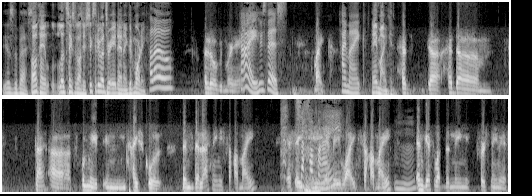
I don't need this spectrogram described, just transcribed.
He was the best. Okay, let's take some calls here. 631-0899. Good morning. Hello. Hello, good morning. Hi, who's this? Mike. Hi, Mike. Hey, Mike. Had yeah, had um class uh schoolmate in high school. Then the last name is Sakamay. S A C M A Y Sakamay. Mhm. And guess what the name first name is?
